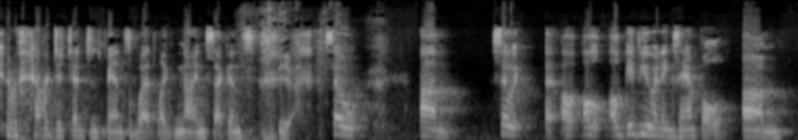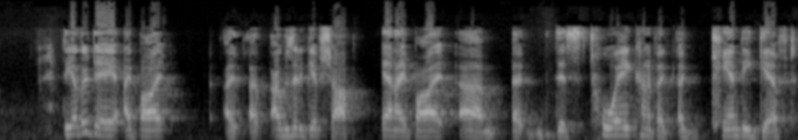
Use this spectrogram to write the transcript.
you know the average attention span's what like nine seconds. Yeah. So, um, so it, I'll, I'll, I'll give you an example. Um, the other day I bought I, I, I was at a gift shop and I bought um, a, this toy, kind of a, a, candy gift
